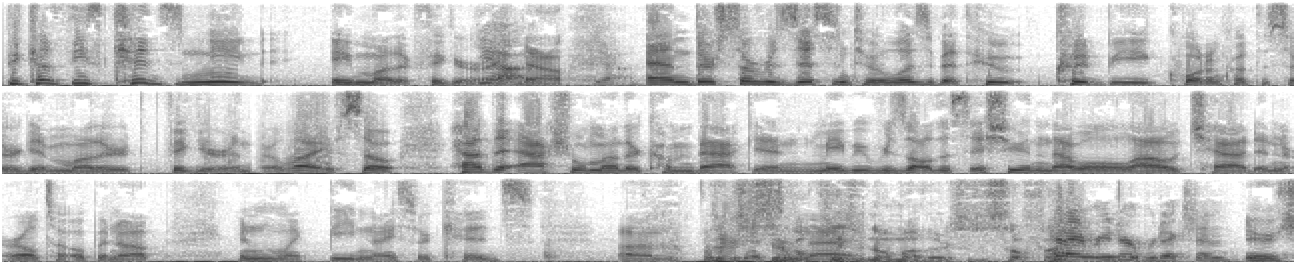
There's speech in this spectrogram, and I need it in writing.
because these kids need a mother figure Yeah, right now, yeah. and they're so resistant to Elizabeth, who could be quote unquote the surrogate mother figure in their life. So, have the actual mother come back and maybe resolve this issue, and that will allow Chad and Earl to open up and like be nicer kids. Um, Well, there's several kids with no mothers. This is so fun. Can I read her prediction? Yeah, Because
